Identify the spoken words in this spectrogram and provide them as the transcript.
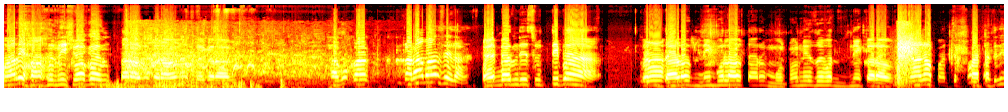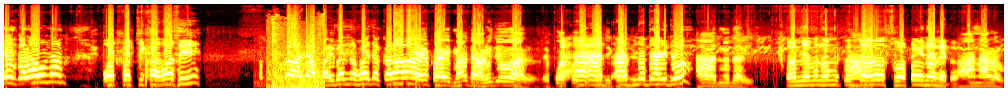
મારી હાથની શોખન તારા કરાવવાનું જ કરાવવાનું. હગું કરાવવાનું છે ભાઈ બંધી સુતી પા. કોઈ નહીં બોલાવો તારો મોટો ને જવો નહીં કરાવ. ના ના પત્રીજા કરાવું ને. પોચ પછી ખાવા છે. અલ્યા ભાઈબંધ નો હોય તો કરાવા એ ભાઈ મારે દારૂ જોવો હાલ. એ પોત આ- આ- પછી કરે. આજનો દાડી દો હા આજનો દારૂ પણ મહેમાન હમ કોઈ હા. દાડો ના લેતો. હા ના લઉં.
